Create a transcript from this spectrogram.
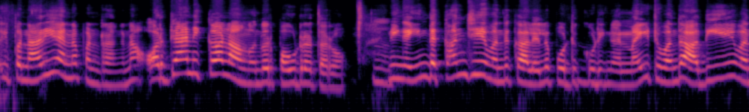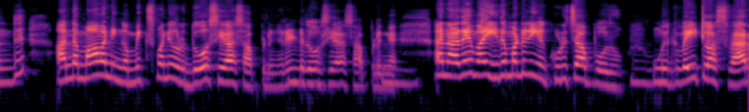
இப்போ நிறைய என்ன பண்ணுறாங்கன்னா ஆர்கானிக்காக நாங்கள் வந்து ஒரு பவுடரை தரோம். நீங்கள் இந்த கஞ்சியை வந்து காலையில் போட்டு குடிங்க நைட்டு வந்து அதையே வந்து அந்த மாவை நீங்கள் மிக்ஸ் பண்ணி ஒரு தோசையாக சாப்பிடுங்க ரெண்டு. தோசையாக சாப்பிடுங்க. அண்ட் அதே மாதிரி இதை மட்டும் நீங்கள் குடிச்சா போதும். உங்களுக்கு வெயிட் லாஸ் வேற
